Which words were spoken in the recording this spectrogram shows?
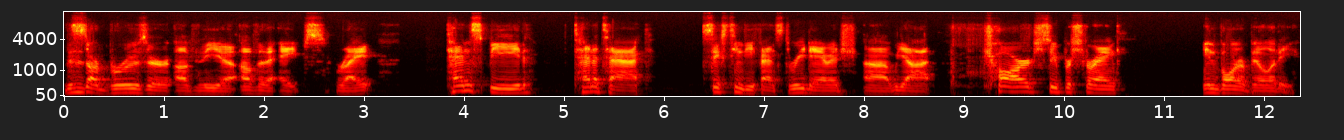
This is our bruiser of the uh, of the apes, right? 10 speed, 10 attack, 16 defense, 3 damage. Uh, we got charge, super strength, invulnerability.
